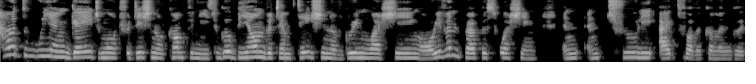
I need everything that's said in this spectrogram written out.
How do we engage more traditional companies to go beyond the temptation of greenwashing or even purpose washing and, and truly act for the common good?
